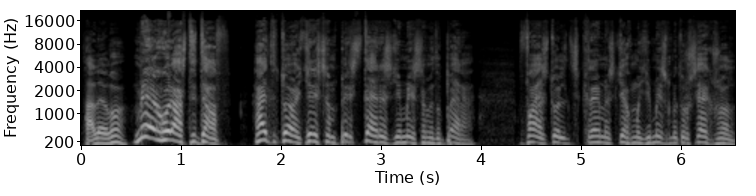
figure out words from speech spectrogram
Θα λέω εγώ. Μη αγοράσετε Dove. Άιτε τώρα, γυρίσαμε περιστέρε, γεμίσαμε εδώ πέρα βάζετε όλες τις κρέμες και έχουμε γεμίσει με τροσέξουαλ.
